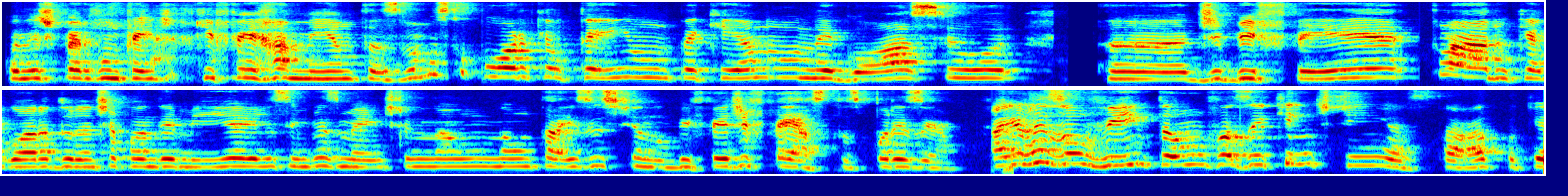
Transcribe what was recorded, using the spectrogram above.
Quando eu te perguntei de que ferramentas, vamos supor que eu tenho um pequeno negócio uh, de buffet, claro que agora durante a pandemia ele simplesmente não não está existindo, um buffet de festas, por exemplo. Aí eu resolvi então fazer quentinhas, tá? Porque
